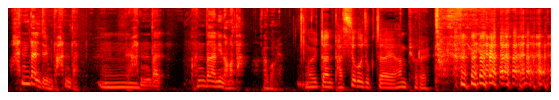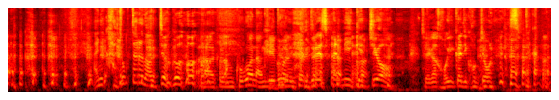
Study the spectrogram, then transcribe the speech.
한 달 드립니다. 한 달. 음. 한 달, 한 달이 남았다라고 하면. 어, 일단 다 쓰고 죽자의 한 표를. 아니 가족들은 어쩌고 아 그럼 그거 남기고 그들은 그들의 삶이 있겠죠. 제가 거기까지 걱정을 했습니다.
